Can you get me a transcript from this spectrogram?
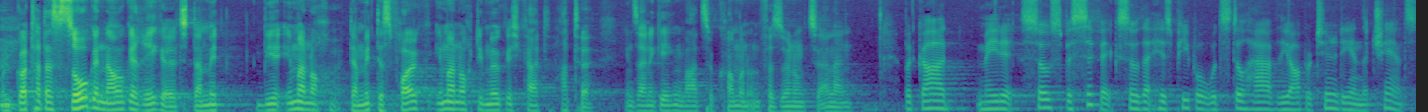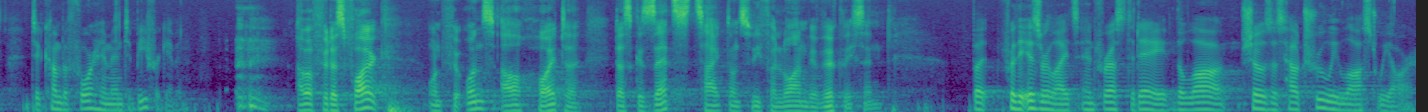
Und Gott hat das so genau geregelt, damit wir immer noch, damit das Volk immer noch die Möglichkeit hatte, in seine Gegenwart zu kommen und Versöhnung zu erlangen. But God made it so specific so that his people would still have the opportunity and the chance to come before him and to be forgiven. Aber für das Volk und für uns auch heute, das Gesetz zeigt uns, wie verloren wir wirklich sind. But for the Israelites and for us today, the law shows us how truly lost we are.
